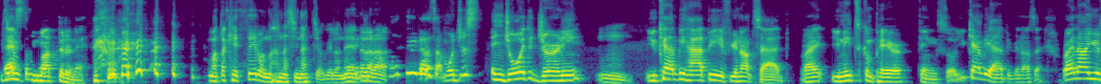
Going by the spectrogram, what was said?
That's the- 全部決まってるねまた決定論の話になっちゃうけどね。だから gotta something. Well, just enjoy the journey. Mm. You can't be happy if you're not sad, right? You need to compare things. So you can't be happy if you're not sad. Right now, you're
